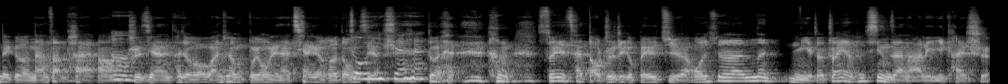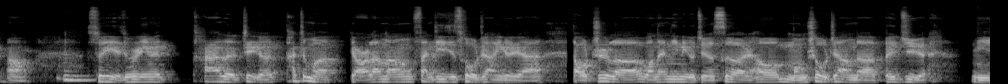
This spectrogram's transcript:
那个男反派啊嗯之间，他就完全不用人家签任何东西，对，所以才导致这个悲剧。我就觉得，那你的专业性在哪里？一开始啊，嗯所以也就是因为他的这个，他这么吊儿郎当犯低级错误这样一个人，导致了王丹妮那个角色，然后蒙受这样的悲剧。你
